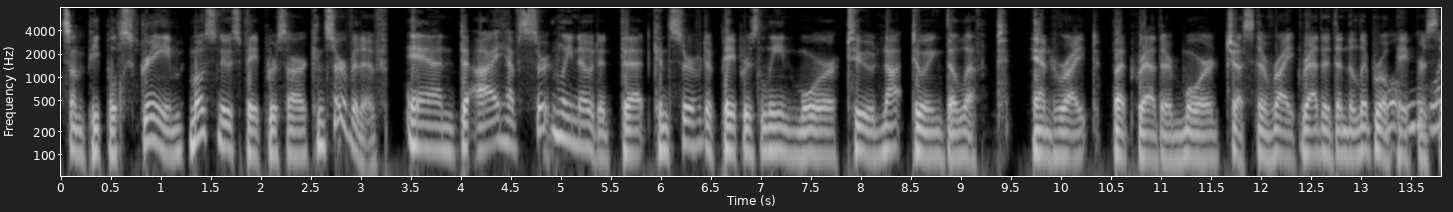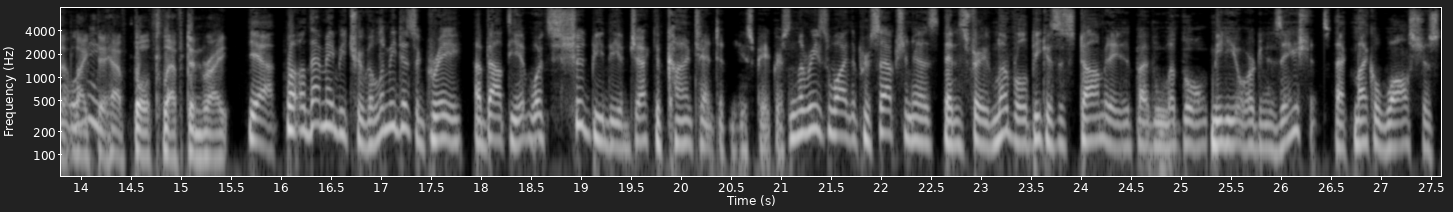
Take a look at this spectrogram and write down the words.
some people scream, most newspapers are conservative. And I have certainly noted that conservative papers lean more to not doing the left and right, but rather more just the right, rather than the liberal Well, papers let- that let like me- to have both left and right. Yeah, well, that may be true, but let me disagree about the what should be the objective content of newspapers. And the reason why the perception is that it's very liberal because it's dominated by the liberal media organizations. In fact, Michael Walsh is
